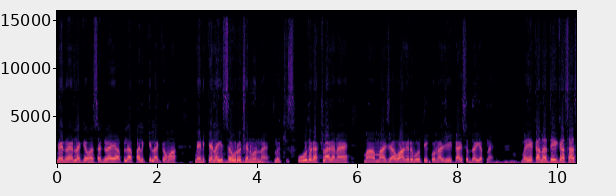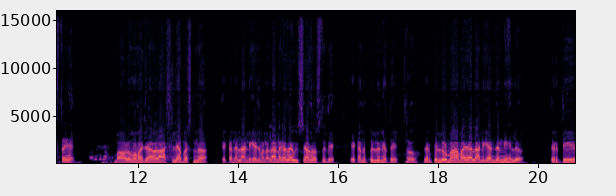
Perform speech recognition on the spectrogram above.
मेंढरांना किंवा सगळ्या आपल्या पालखीला किंवा मेंढक्याला ही संरक्षण म्हणून आहे. नक्कीच. ऊद घातला का नाही मामाच्या वाघरेभोवती कोणाची काय सुद्धा येत नाही. मग एखादा ते कसं असतंय बाळूमामा ज्या वेळेला असल्यापासून एखाद्या लांडग्याच्या म्हणा लांडग्याचा विश्वास असतो ते एखादं पिल्लून येते हो. जर पिल्लू मामाच्या लांडग्यानं जर नेलं तर ती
